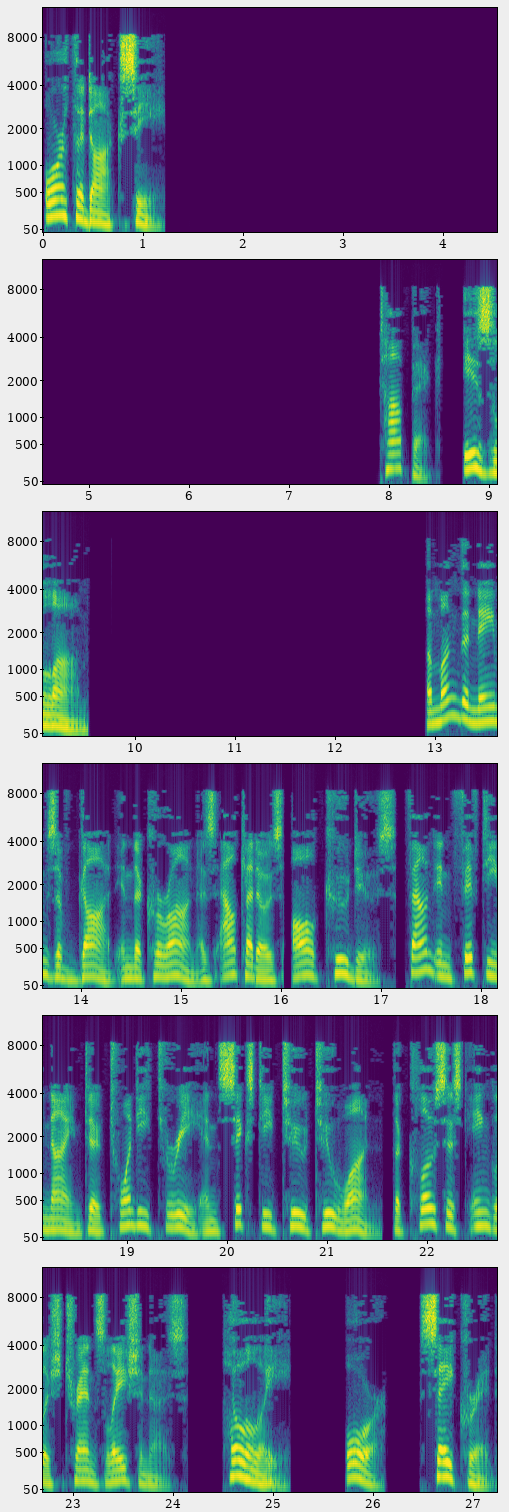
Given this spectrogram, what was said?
Orthodoxy. Topic: Islam. Among the names of God in the Quran is Al-Qudus, Al-Qudus, found in 59-23 and 62-1. The closest English translation is holy or sacred.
